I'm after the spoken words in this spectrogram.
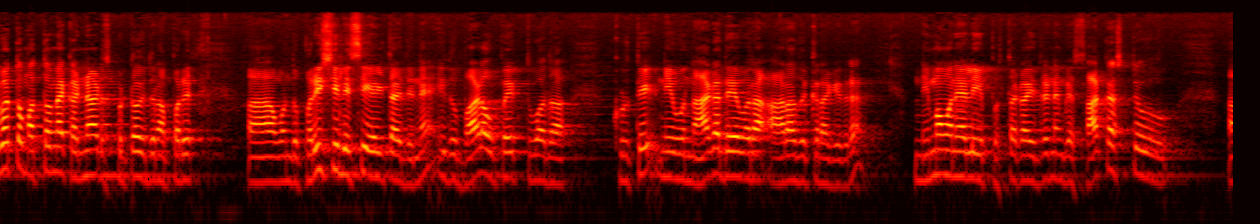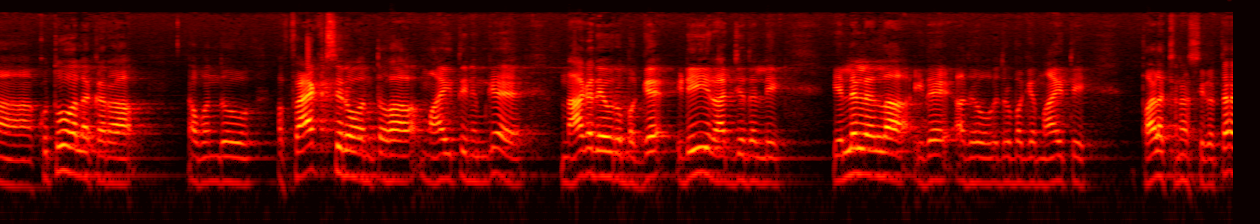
ಇವತ್ತು ಮತ್ತೊಮ್ಮೆ ಕಣ್ಣಾಡಿಸ್ಬಿಟ್ಟು ಇದನ್ನು ಪರಿ ಒಂದು ಪರಿಶೀಲಿಸಿ ಹೇಳ್ತಾ ಇದ್ದೀನಿ. ಇದು ಭಾಳ ಉಪಯುಕ್ತವಾದ ಕೃತಿ. ನೀವು ನಾಗದೇವರ ಆರಾಧಕರಾಗಿದ್ದರೆ ನಿಮ್ಮ ಮನೆಯಲ್ಲಿ ಈ ಪುಸ್ತಕ ಇದ್ದರೆ ನಿಮಗೆ ಸಾಕಷ್ಟು ಕುತೂಹಲಕರ ಒಂದು ಫ್ಯಾಕ್ಟ್ಸ್ ಇರುವಂತಹ ಮಾಹಿತಿ ನಿಮಗೆ ನಾಗದೇವರ ಬಗ್ಗೆ ಇಡೀ ರಾಜ್ಯದಲ್ಲಿ ಎಲ್ಲೆಲ್ಲೆಲ್ಲ ಇದೆ. ಅದು ಇದ್ರ ಬಗ್ಗೆ ಮಾಹಿತಿ ಭಾಳ ಚೆನ್ನಾಗಿ ಸಿಗುತ್ತೆ.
